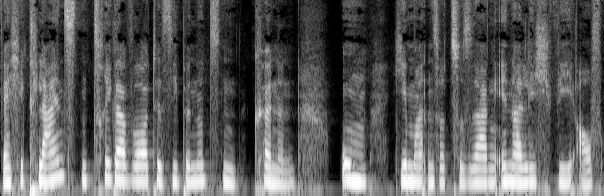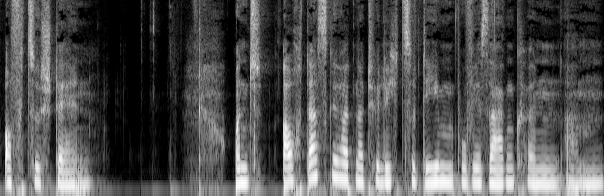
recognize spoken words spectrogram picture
welche kleinsten Triggerworte sie benutzen können, um jemanden sozusagen innerlich wie auf off zu stellen. Und auch das gehört natürlich zu dem, wo wir sagen können, ähm,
